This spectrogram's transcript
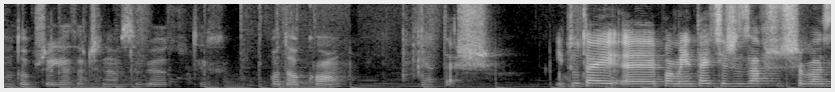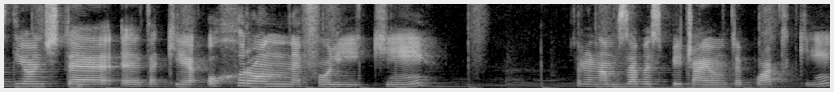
No dobrze, ja zaczynam sobie od tych pod oko. Ja też. I tutaj e, pamiętajcie, że zawsze trzeba zdjąć te e, takie ochronne foliki, które nam zabezpieczają te płatki.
